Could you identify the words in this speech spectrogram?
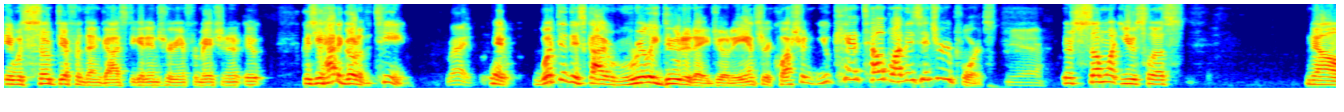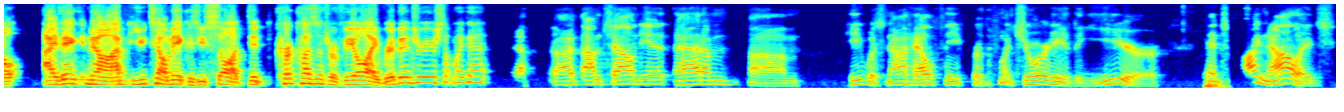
it was so different then, guys, to get injury information because you had to go to the team. Right. Okay, what did this guy really do today, Jody? To answer your question, you can't tell by these injury reports. Yeah. They're somewhat useless. Now, I think no, I, you tell me because you saw it. Did Kirk Cousins reveal a rib injury or something like that? I, I'm telling you, Adam, um, he was not healthy for the majority of the year. And to my knowledge,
